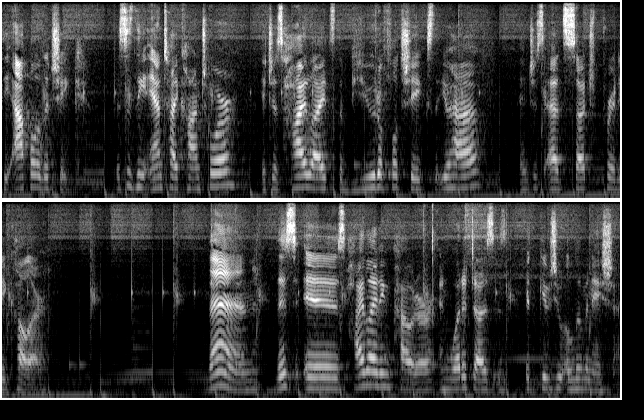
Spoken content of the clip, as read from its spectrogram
the apple of the cheek. This is the anti-contour. It just highlights the beautiful cheeks that you have and just adds such pretty color. Then, this is highlighting powder, and what it does is it gives you illumination.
